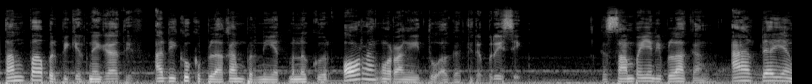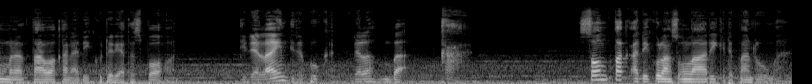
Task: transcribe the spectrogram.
Tanpa berpikir negatif, adikku ke belakang berniat menegur orang-orang itu agar tidak berisik. Sesampainya di belakang, ada yang menertawakan adikku dari atas pohon. Tidak lain tidak bukan adalah Mbak K. Sontak adikku langsung lari ke depan rumah.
